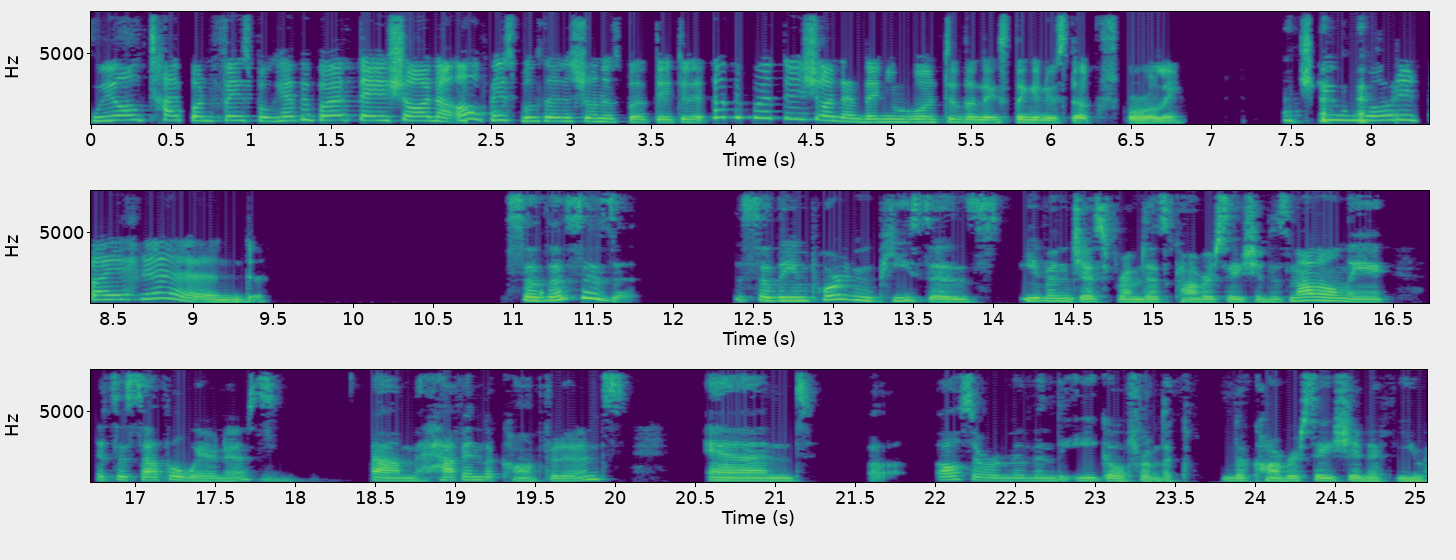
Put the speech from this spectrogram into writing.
We all type on Facebook, happy birthday, Shauna. Oh, Facebook says Shauna's birthday today. Happy birthday, Shauna. And then you move on to the next thing and you start scrolling. She wrote it by hand. So this is so the important pieces, even just from this conversation, is not only it's a self awareness, um, having the confidence, and uh, also removing the ego from the the conversation if you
